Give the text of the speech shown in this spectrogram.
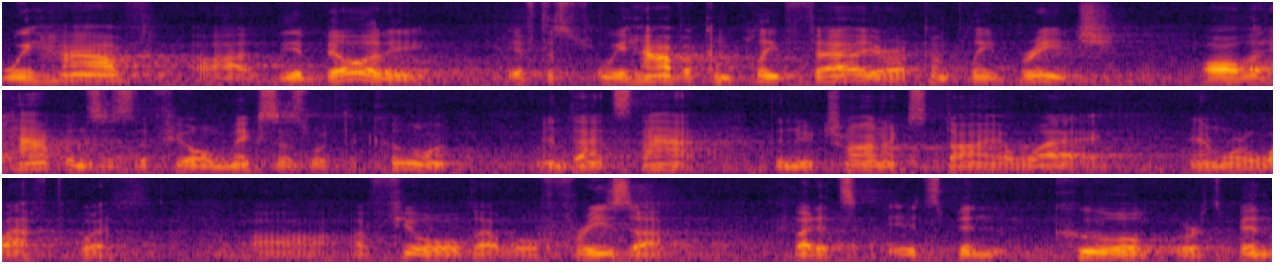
we have uh, the ability, if this, we have a complete failure, a complete breach, all that happens is the fuel mixes with the coolant, and that's that. The neutronics die away, and we're left with uh, a fuel that will freeze up, but it's, it's been cooled or it's been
